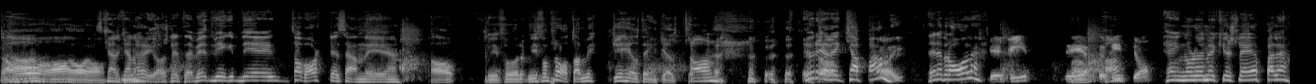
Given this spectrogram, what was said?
ja, ja. ja. Kanske kan höja oss lite. Vi, vi, vi tar bort det sen i... ja vi, får, vi får prata mycket helt enkelt. Ja. Hur är det Kappan? Är det bra eller? Det är fint. Det är Ja. jättefint, ja. Hänger du mycket släp eller?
